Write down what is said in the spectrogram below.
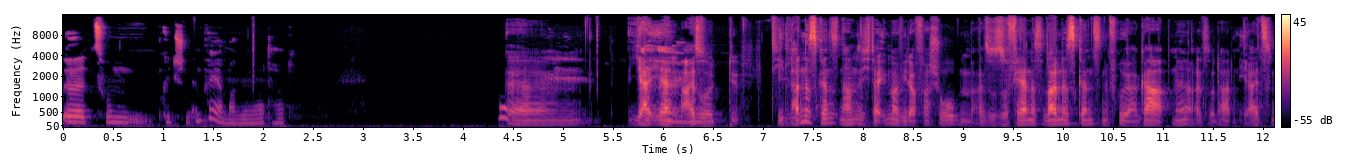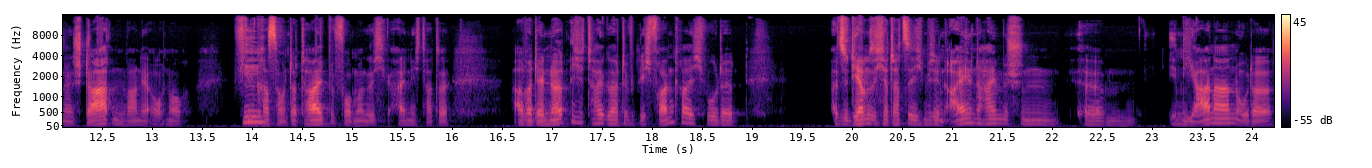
äh, zum britischen Empire mal gehört hat. Ähm, ja, ja, also die, die Landesgrenzen haben sich da immer wieder verschoben. Also sofern es Landesgrenzen früher gab, ne? Also da hatten die einzelnen Staaten waren ja auch noch viel Hm. krasser unterteilt, bevor man sich geeinigt hatte. Aber der nördliche Teil gehörte wirklich Frankreich, wurde, also die haben sich ja tatsächlich mit den einheimischen ähm, Indianern oder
